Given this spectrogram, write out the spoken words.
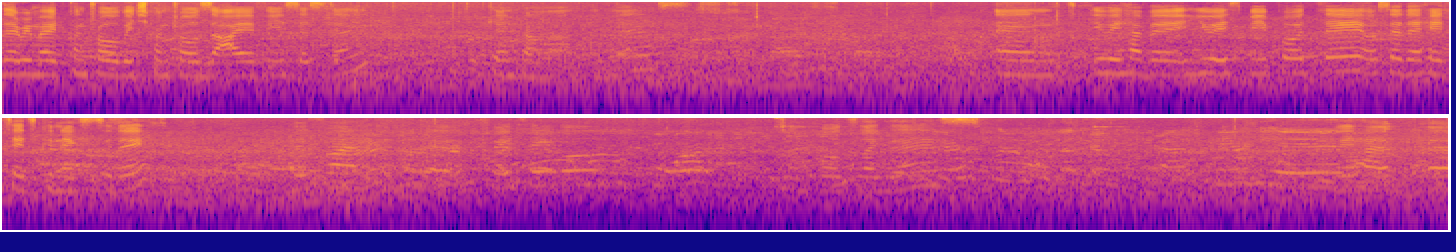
the remote control which controls the IFE system. Can come out like this. And we have a USB port there, also the headset connects to there. This one the tray table, which unfolds like this. We have a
